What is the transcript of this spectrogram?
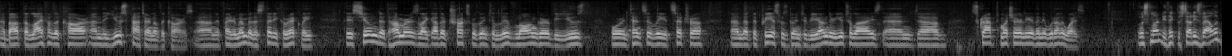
about the life of the car and the use pattern of the cars. And if I remember the study correctly, they assumed that Hummers, like other trucks, were going to live longer, be used more intensively, etc., and that the Prius was going to be underutilized and um, scrapped much earlier than it would otherwise. Usman, do you think the study's valid?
